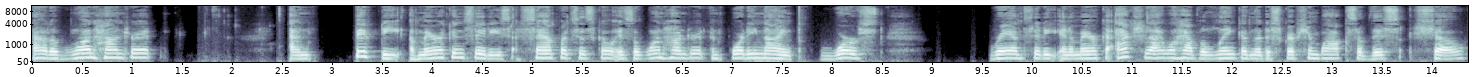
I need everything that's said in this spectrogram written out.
out of 150 American cities, San Francisco is the 149th worst ran city in America. Actually, I will have the link in the description box of this show,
